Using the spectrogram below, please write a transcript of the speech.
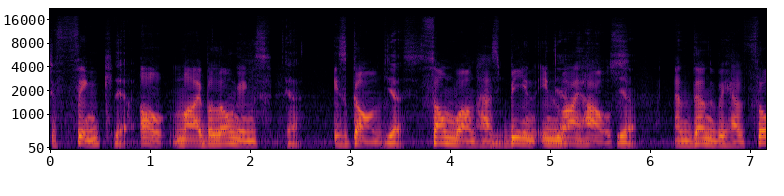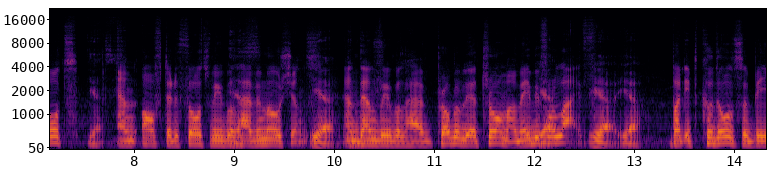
to think, Yeah. oh, my belongings Yeah. is gone. Yes. Someone has mm. been in my house. Yeah. And then we have thoughts. Yes. And after the thoughts, we will Yes. have emotions. Yeah, And then we will have probably a trauma, maybe yeah. for life. Yeah, yeah. But it could also be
